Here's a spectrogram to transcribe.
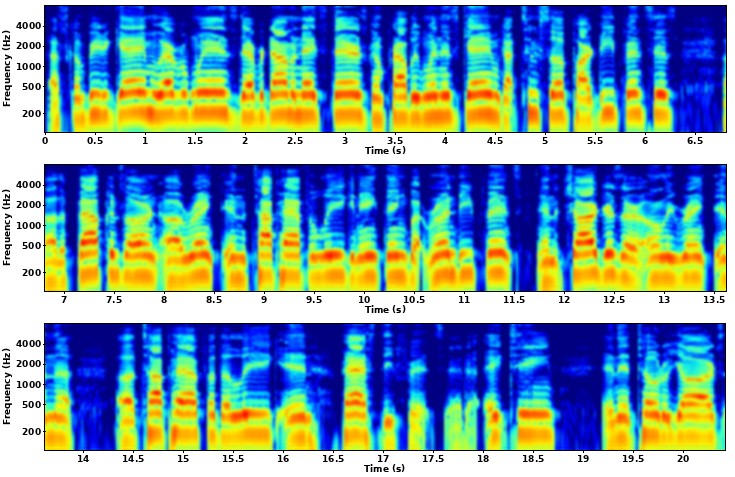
That's to be the game. Whoever wins, whoever dominates there is to probably win this game. We got two subpar defenses. Uh, the Falcons aren't uh, ranked in the top half of the league in anything but run defense, and the Chargers are only ranked in the uh, top half of the league in pass defense at uh, 18. And then total yards,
